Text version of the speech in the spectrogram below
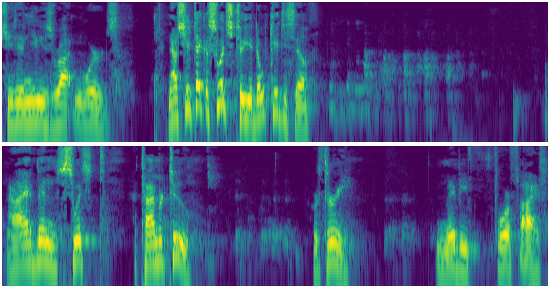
She didn't use rotten words. Now she'd take a switch to you, don't kid yourself. I had been switched a time or two, or three, maybe four or five.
